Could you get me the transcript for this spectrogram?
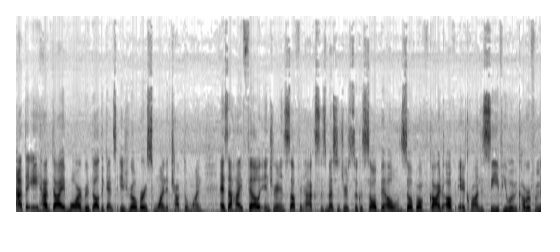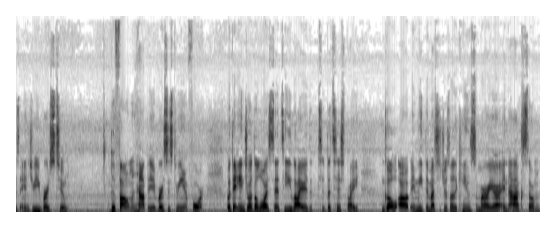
After Ahab died, Moab rebelled against Israel, verse 1 to chapter 1. Azahai fell, injured himself, and asked his messengers to consult Baal Zebub, god of Ekron, to see if he would recover from his injury, verse 2. The following happened in verses 3 and 4. But the angel of the Lord said to Elijah the, Tishbite, Go up and meet the messengers of the king of Samaria and ask them,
